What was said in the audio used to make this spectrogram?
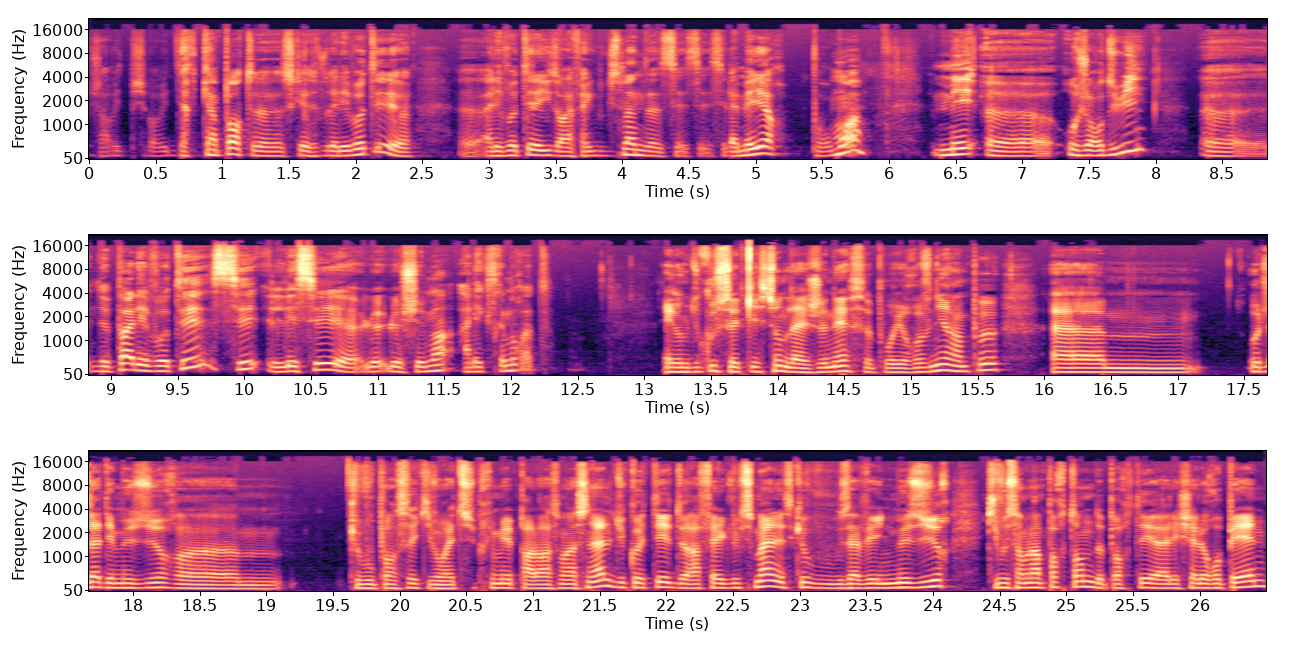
j'ai envie, pas envie de dire qu'importe ce que vous allez voter. allez voter la liste de Raphaël Glucksmann, c'est la meilleure pour moi. Mais aujourd'hui, ne pas aller voter, c'est laisser le, le, chemin à l'extrême droite. Et donc du coup, cette question de la jeunesse, pour y revenir un peu, au-delà des mesures que vous pensez qui vont être supprimés par le Rassemblement national. Du côté de Raphaël Glucksmann, est-ce que vous avez une mesure qui vous semble importante de porter à l'échelle européenne,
